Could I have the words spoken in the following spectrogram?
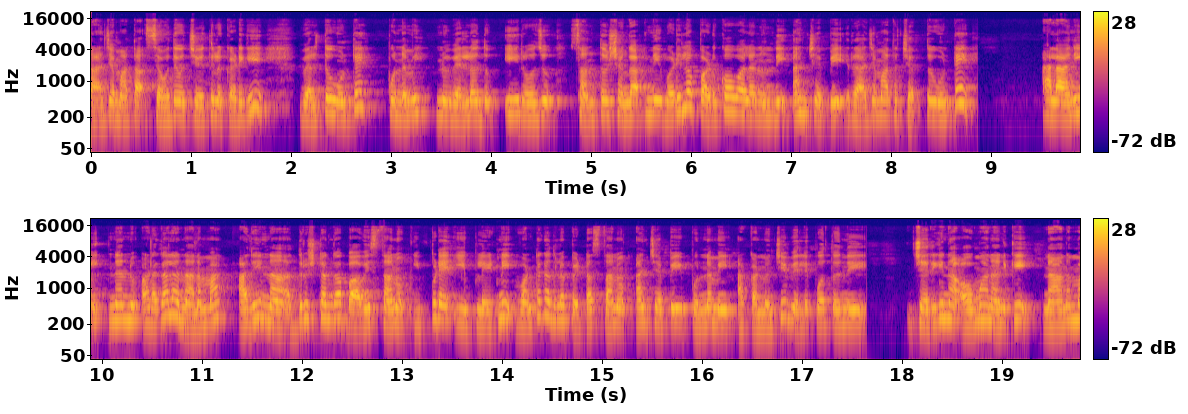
రాజమాత శవదేవ్ చేతులు కడిగి వెళ్తూ ఉంటే పున్నమి నువ్వు వెళ్ళొద్దు. ఈరోజు సంతోషంగా నీ ఒడిలో పడుకోవాలనుంది అని చెప్పి రాజమాత చెప్తూ ఉంటే అలా అని నన్ను అడగాల నానమ్మ. అది నా అదృష్టంగా భావిస్తాను. ఇప్పుడే ఈ ప్లేట్ని వంటగదిలో పెట్టేస్తాను అని చెప్పి పున్నమి అక్కడి నుంచి వెళ్ళిపోతుంది. జరిగిన అవమానానికి నానమ్మ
